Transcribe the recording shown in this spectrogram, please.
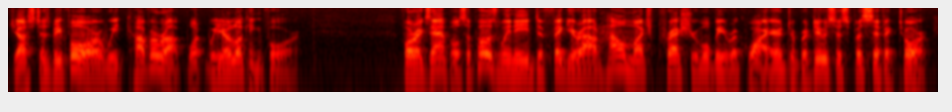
Just as before, we cover up what we are looking for. For example, suppose we need to figure out how much pressure will be required to produce a specific torque.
